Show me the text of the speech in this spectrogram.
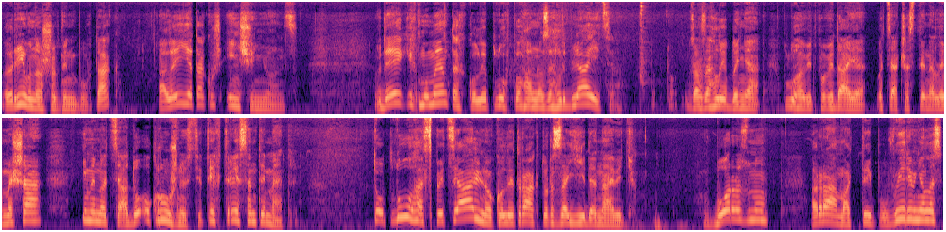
Рівно, щоб він був, так? Але є також інший нюанс. В деяких моментах, коли плуг погано заглибляється, тобто за заглиблення плуга відповідає оця частина лемеша, іменно ця до окружності, тих 3 см. То плуга спеціально, коли трактор заїде навіть в борозну, рама типу вирівнялась,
